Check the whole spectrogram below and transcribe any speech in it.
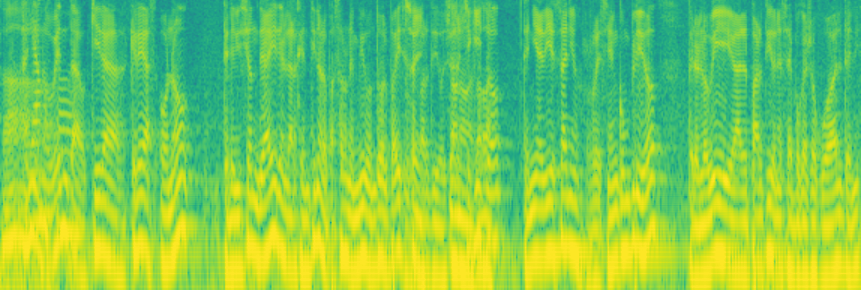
Claro. Años digamos 90, todo. quiera, creas o no, televisión de aire en la Argentina lo pasaron en vivo en todo el país ese partido. Yo No, era no, chiquito, tenía 10 años recién cumplido, pero lo vi al partido en esa época yo jugaba al tenis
